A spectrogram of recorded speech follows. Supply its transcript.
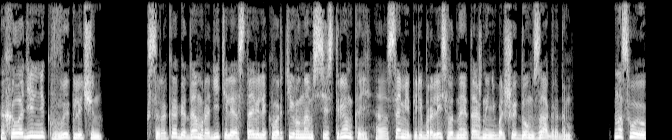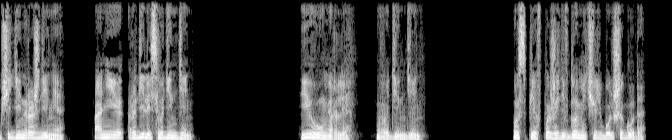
А холодильник выключен. К сорока годам родители оставили квартиру нам с сестренкой, а сами перебрались в одноэтажный небольшой дом за городом. На свой общий день рождения. Они родились в один день. И умерли в один день. Успев пожить в доме чуть больше года.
